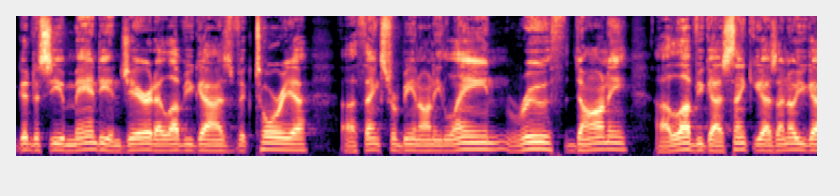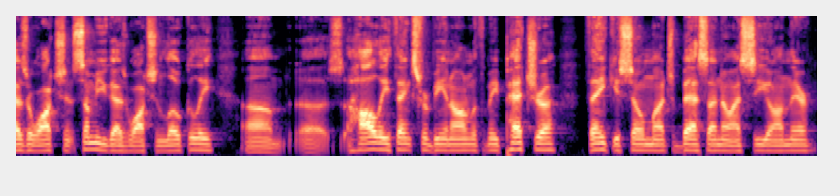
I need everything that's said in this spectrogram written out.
good to see you. Mandy and Jared, I love you guys. Victoria, uh, thanks for being on, Elaine, Ruth, Donnie. I uh, love you guys. Thank you guys. I know you guys are watching. Some of you guys watching locally. Um, uh, Holly, thanks for being on with me. Petra, thank you so much. Bess, I know I see you on there.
